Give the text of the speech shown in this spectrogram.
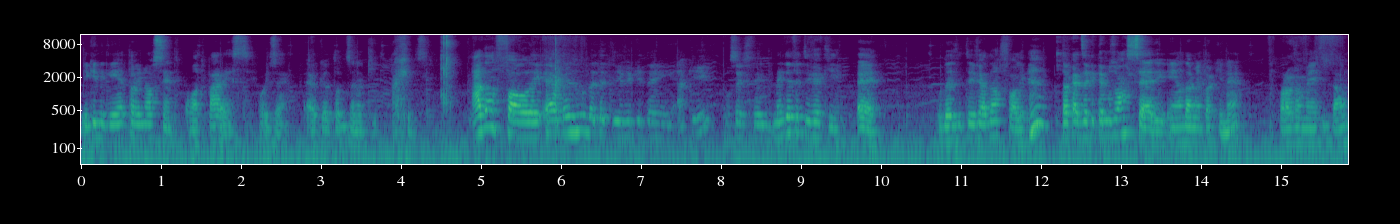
e que ninguém é tão inocente quanto parece. Pois é, é o que eu estou dizendo aqui. Adam Fowley é o mesmo detetive que tem aqui? Não sei se tem nem detetive aqui. É, o detetive Adam Fowley. Então quer dizer que temos uma série em andamento aqui, né? Provavelmente, então,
